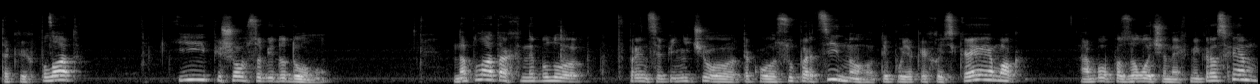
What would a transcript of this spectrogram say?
таких плат і пішов собі додому. На платах не було, в принципі, нічого такого суперцінного, типу якихось кемок або позолочених мікросхем.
